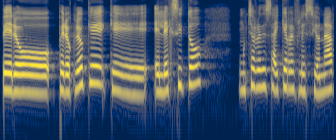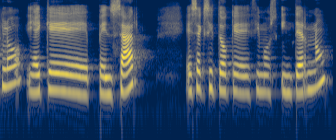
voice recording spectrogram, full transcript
Pero, pero creo que, que el éxito muchas veces hay que reflexionarlo y hay que pensar ese éxito que decimos interno,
